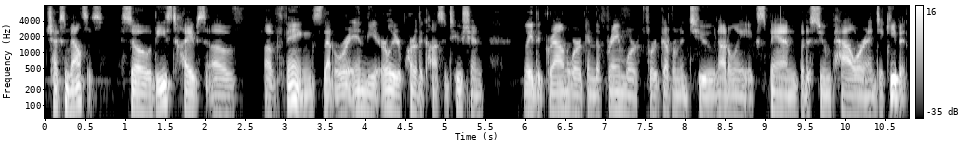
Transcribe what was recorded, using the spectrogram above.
checks and balances. So these types of of things that were in the earlier part of the Constitution laid the groundwork and the framework for government to not only expand but assume power and to keep it.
